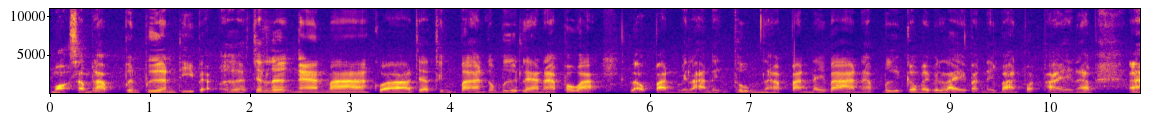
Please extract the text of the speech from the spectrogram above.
เหมาะสำหรับเพื่อนๆที่แบบเออจะเลิกงานมากว่าจะถึงบ้านก็มืดแล้วนะครับ เพราะว่าเราปั่นเวลาหนึ่งทุ่มนะครับ ปั่นในบ้านนะครับ มืดก็ไม่เป็นไรปั่นในบ้านปลอดภัยนะครับอ่า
